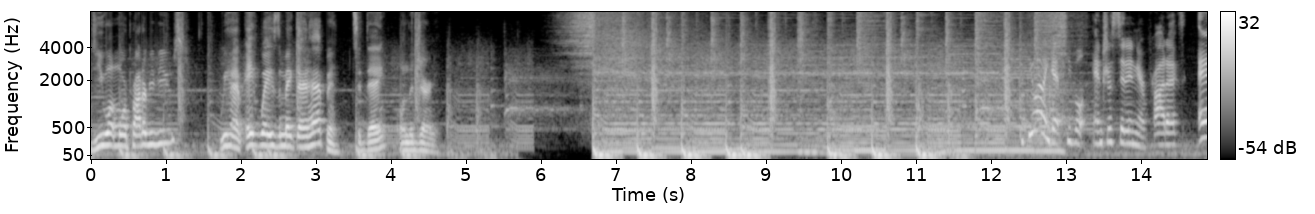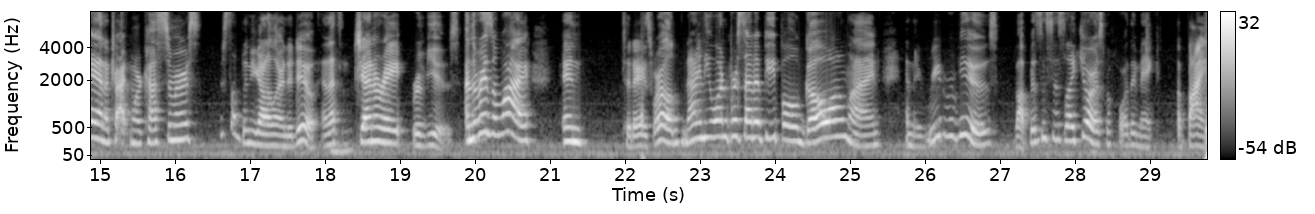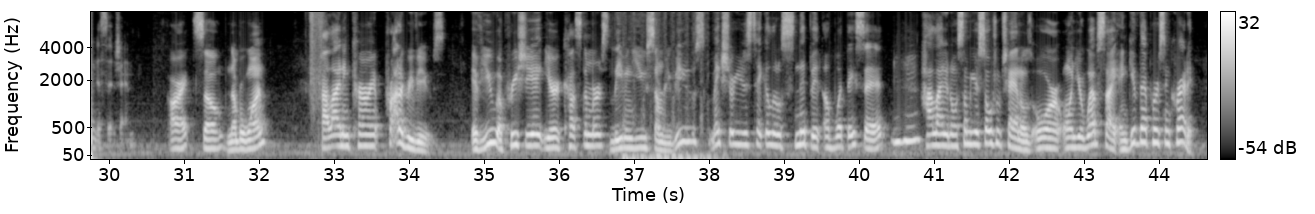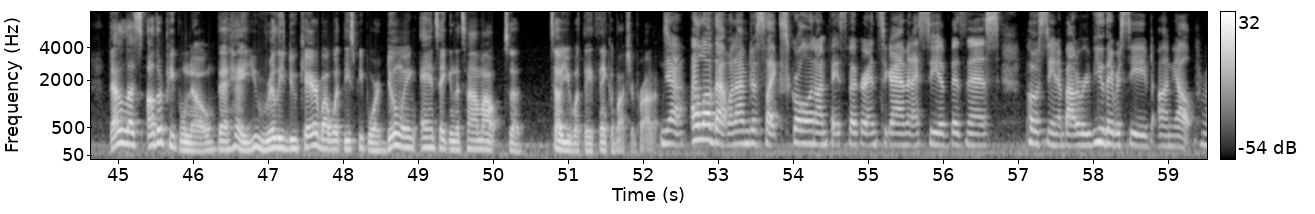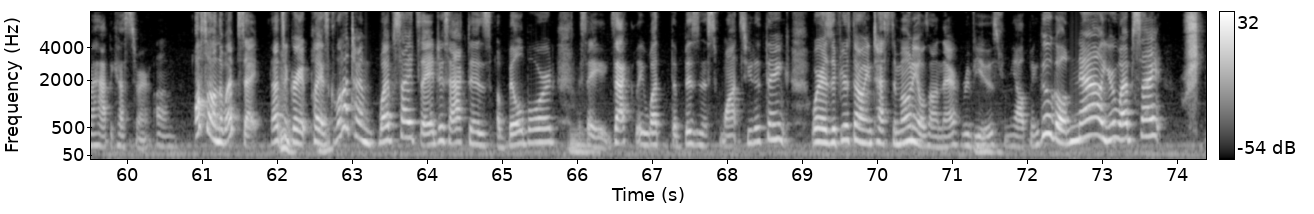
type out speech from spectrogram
Do you want more product reviews? We have eight ways to make that happen today on The Journey. If you want to get people interested in your products and attract more customers, there's something you got to learn to do, and that's generate reviews. And the reason why in today's world, 91% of people go online and they read reviews about businesses like yours before they make a buying decision. All right, so number one, highlighting current product reviews. If you appreciate your customers leaving you some reviews, make sure you just take a little snippet of what they said, mm-hmm. highlight it on some of your social channels or on your website and give that person credit. That lets other people know that, hey, you really do care about what these people are doing and taking the time out to tell you what they think about your products. Yeah, I love that when I'm just like scrolling on Facebook or Instagram and I see a business posting about a review they received on Yelp from a happy customer. Um, also on the website, that's a mm. great place. Mm. 'cause a lot of time websites they just act as a billboard. They mm. say exactly what the business wants you to think. Whereas if you're throwing testimonials on there, reviews from Yelp and Google, now your website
